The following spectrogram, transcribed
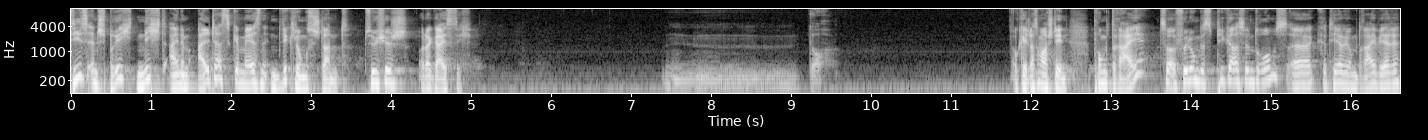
Dies entspricht nicht einem altersgemäßen Entwicklungsstand, psychisch oder geistig. Doch. Okay, lass mal stehen. Punkt 3 zur Erfüllung des Pika-Syndroms, äh, Kriterium 3 wäre,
